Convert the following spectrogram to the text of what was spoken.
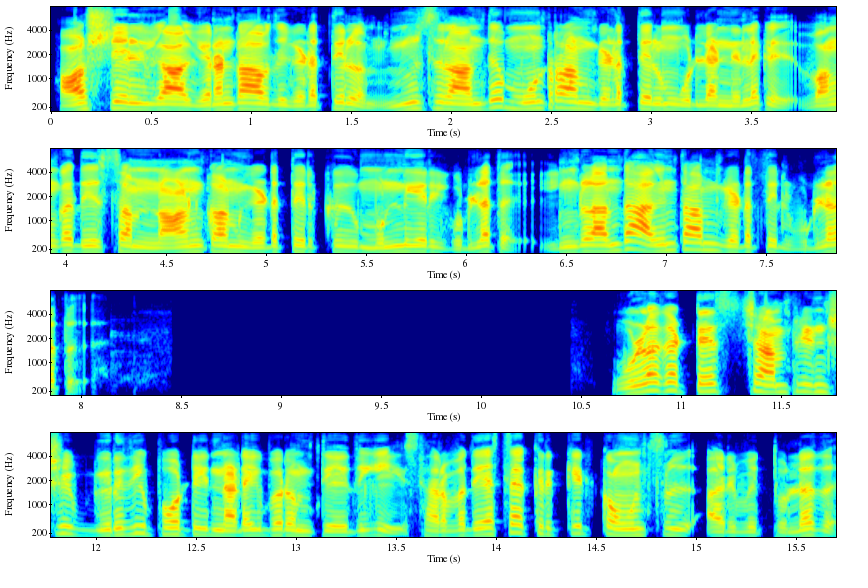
ஆஸ்திரேலியா இரண்டாவது இடத்திலும் நியூசிலாந்து மூன்றாம் இடத்திலும் உள்ள நிலையில் வங்கதேசம் நான்காம் இடத்திற்கு முன்னேறியுள்ளது. இங்கிலாந்து ஐந்தாம் இடத்தில் உள்ளது. உலக டெஸ்ட் சாம்பியன்ஷிப் இறுதிப் போட்டி நடைபெறும் தேதியை சர்வதேச கிரிக்கெட் கவுன்சில் அறிவித்துள்ளது.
